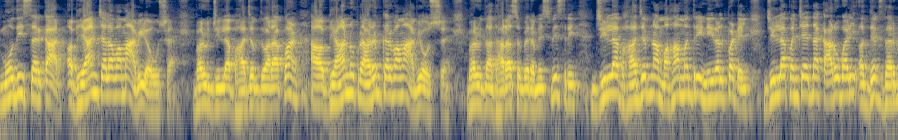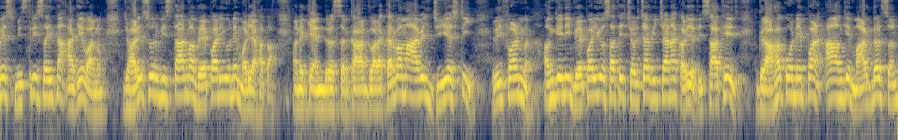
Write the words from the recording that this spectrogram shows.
મોદી સરકાર અભિયાન ચલાવવામાં આવી રહ્યું છે. ભરૂચ જિલ્લા ભાજપ દ્વારા પણ આ અભિયાનનો પ્રારંભ કરવામાં આવ્યો છે. ભરૂચના ધારાસભ્ય રમેશ મિસ્ત્રી જિલ્લા ભાજપના મહામંત્રી નિરલ પટેલ, જિલ્લા પંચાયતના કારોબારી અધ્યક્ષ ધર્મેશ મિસ્ત્રી સહિતના આગેવાનો જાડેશ્વર વિસ્તારમાં વેપારીઓને મળ્યા હતા અને કેન્દ્ર સરકાર દ્વારા કરવામાં આવેલ જીએસટી રિફંડ અંગેની વેપારીઓ સાથે ચર્ચા વિચારણા કરી હતી. સાથે જ ગ્રાહકોને પણ આ અંગે માર્ગદર્શન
